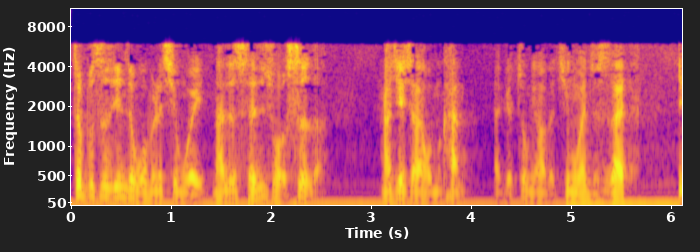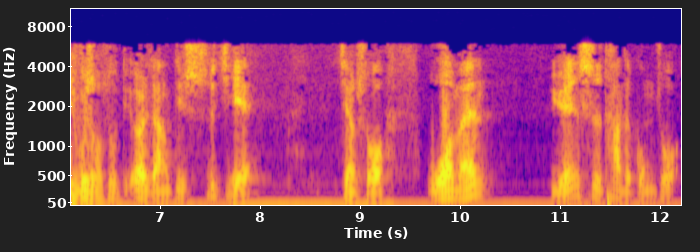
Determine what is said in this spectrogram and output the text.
这不是因着我们的行为，乃是神所赐的。那接下来我们看那个重要的经文，就是在以弗所书第二章第十节这样说：“我们原是他的工作，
